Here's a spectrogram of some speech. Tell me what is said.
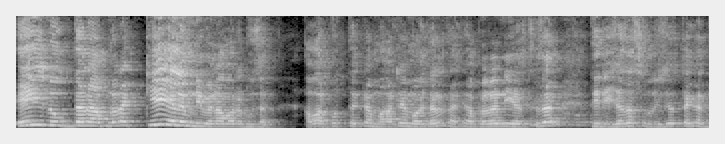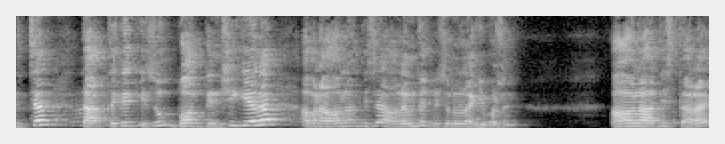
এই লোক দ্বারা আপনারা কি এলেম নেবেন আমার বুঝান আবার প্রত্যেকটা মাঠে ময়দানে তাকে আপনারা নিয়ে আসতেছেন তিরিশ হাজার, চল্লিশ হাজার টাকা দিচ্ছেন, তার থেকে কিছু বদ দিন শিখিয়ে না আবার আহলা হাদিসের আলেমদের পিছনে লাগিয়ে বসেন। আহলা হাদিস তারাই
